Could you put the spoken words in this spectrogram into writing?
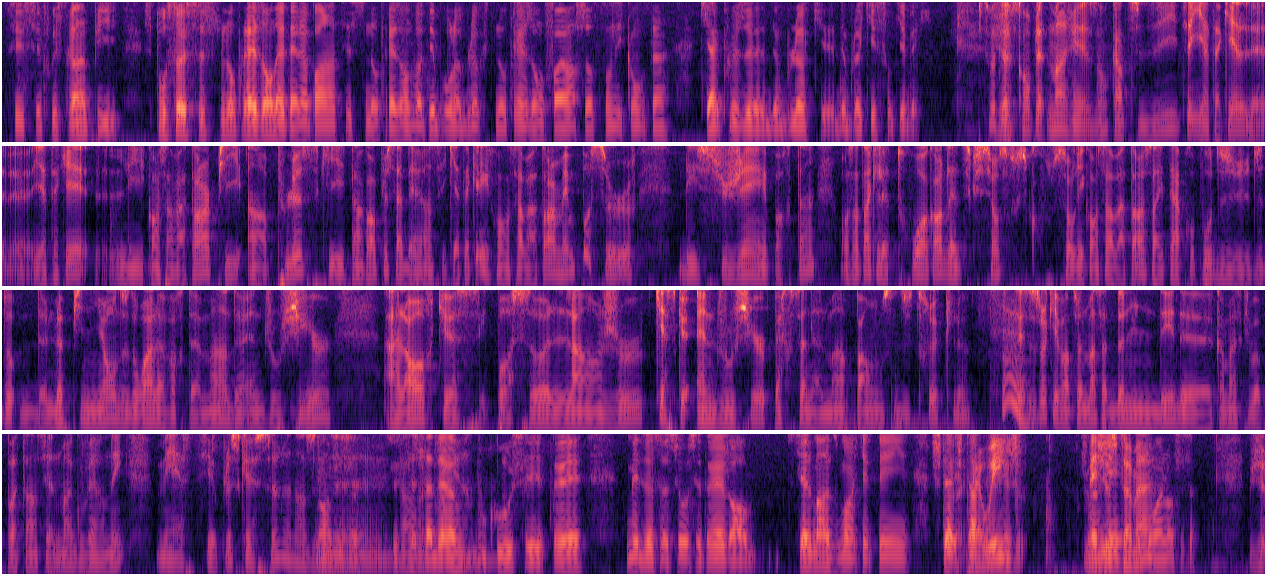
c'est frustrant, puis c'est pour ça, c'est une autre raison d'être indépendantiste, c'est une autre raison de voter pour le bloc, c'est une autre raison de faire en sorte qu'on est content qu'il y ait plus de, de blocs, de bloquistes au Québec. Puis toi, tu as Juste- complètement raison quand tu dis, tu sais, il attaquait, le- le- il attaquait les conservateurs, puis en plus, ce qui est encore plus aberrant, c'est qu'il attaquait les conservateurs, même pas sur des sujets importants. On s'entend que le trois quarts de la discussion sur, sur les conservateurs, ça a été à propos du, du do- de l'opinion du droit à l'avortement de Andrew Scheer. Alors que c'est pas ça l'enjeu. Qu'est-ce que Andrew Shear personnellement pense du truc là? Hmm. C'est sûr qu'éventuellement ça te donne une idée de comment est-ce qu'il va potentiellement gouverner, mais est-ce qu'il y a plus que ça là, dans une Non, c'est ça. euh, dans ça, un ça dérape beaucoup. C'est très médias sociaux. C'est très genre quasiment du marketing. Je je Ben oui. je- Mais justement- ouais, non, c'est ça.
